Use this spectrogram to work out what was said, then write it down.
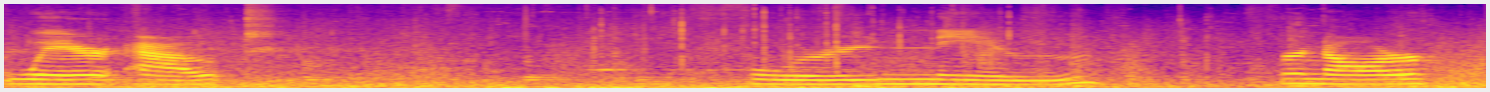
wear out for now. For now.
